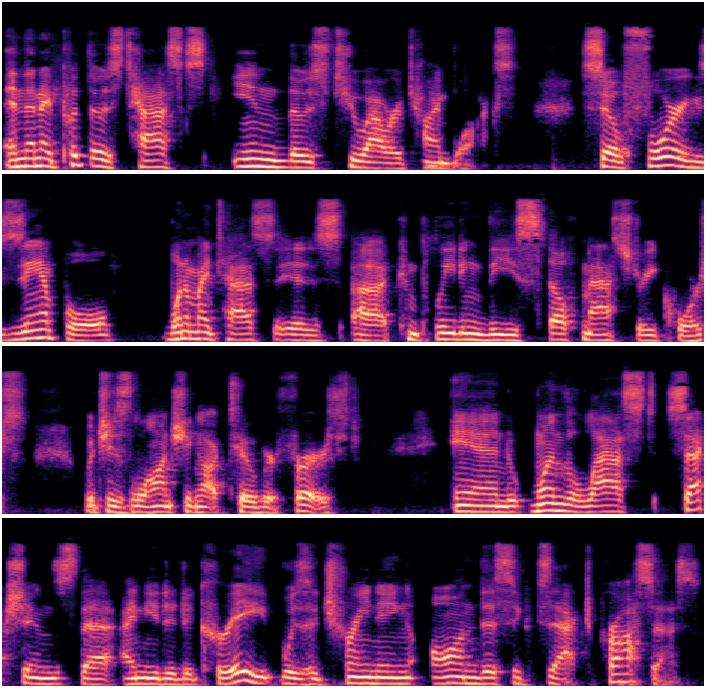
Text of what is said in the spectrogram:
and then I put those tasks in those two hour time blocks. So, for example, one of my tasks is uh, completing the self mastery course, which is launching October 1st. And one of the last sections that I needed to create was a training on this exact process.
